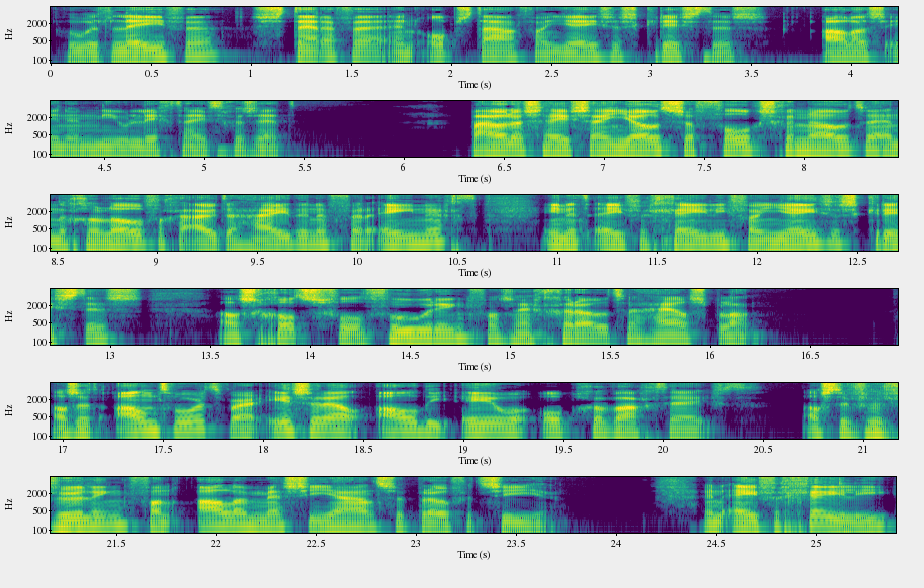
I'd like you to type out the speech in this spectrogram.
hoe het leven, sterven en opstaan van Jezus Christus alles in een nieuw licht heeft gezet. Paulus heeft zijn Joodse volksgenoten en de gelovigen uit de heidenen verenigd in het evangelie van Jezus Christus als Gods volvoering van zijn grote heilsplan. Als het antwoord waar Israël al die eeuwen op gewacht heeft, als de vervulling van alle messiaanse profetieën. Een evangelie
